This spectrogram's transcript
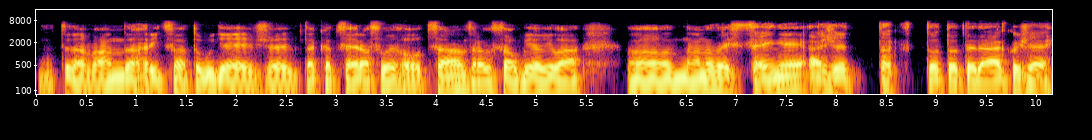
no teda Vanda Hricová to bude, že taká dcera svojho otca zrazu sa objavila uh, na novej scéne a že tak toto teda akože...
